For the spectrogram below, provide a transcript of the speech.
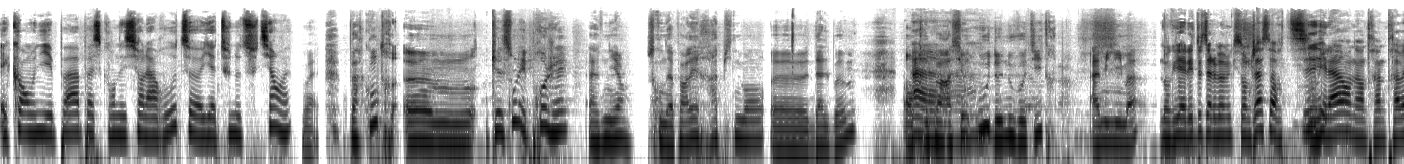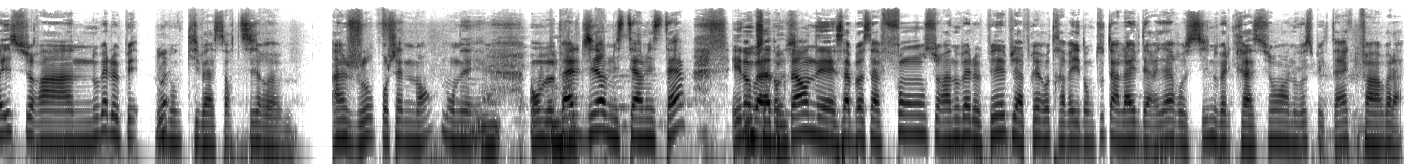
et quand on n'y est pas parce qu'on est sur la route, euh, il y a tout notre soutien, ouais. Par contre, euh, quels sont les projets à venir? Parce qu'on a parlé rapidement euh, d'albums en Ah. préparation ou de nouveaux titres à minima. Donc il y a les deux albums qui sont déjà sortis Oui. et là on est en train de travailler sur un nouvel EP Ouais. donc qui va sortir euh, un jour prochainement. On est, Mhm. on veut pas le dire, mystère, mystère. Et donc Donc, voilà, donc bosse. là on est, ça bosse à fond sur un nouvel EP, puis après retravailler donc tout un live derrière aussi, nouvelle création, un nouveau spectacle. Enfin voilà,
